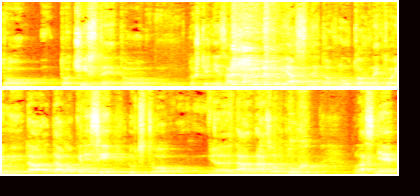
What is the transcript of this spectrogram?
to, to čisté, to, to ešte nezákonné, to jasné, to vnútorné, ktorým dalo kedysi ľudstvo e, názov duch, vlastne e,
